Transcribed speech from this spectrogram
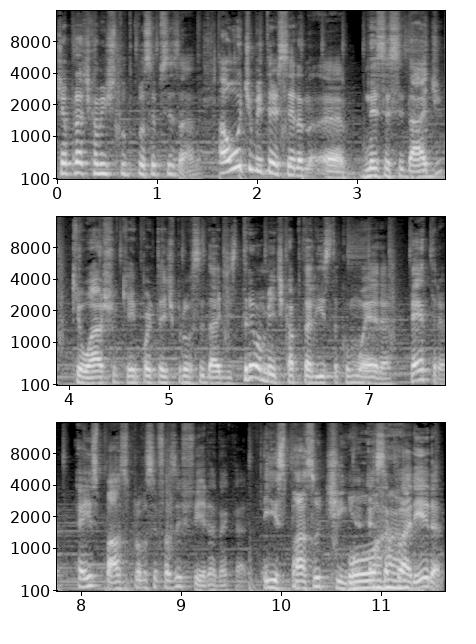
tinha praticamente tudo que você precisava. A última e terceira eh, necessidade, que eu acho que é importante para uma cidade extremamente capitalista como era Petra, é espaço para você fazer feira, né, cara? E espaço tinha. Porra. Essa clareira,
